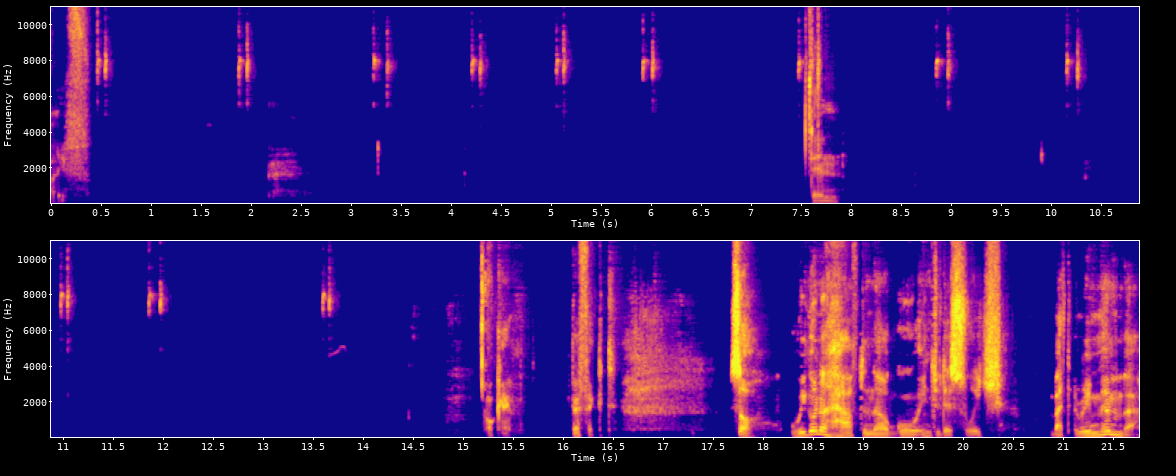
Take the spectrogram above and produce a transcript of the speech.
Five. Ten. Okay, perfect. So we're gonna have to now go into the switch. But remember,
